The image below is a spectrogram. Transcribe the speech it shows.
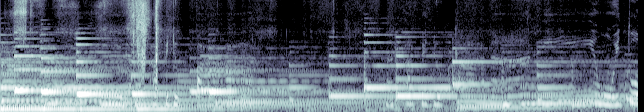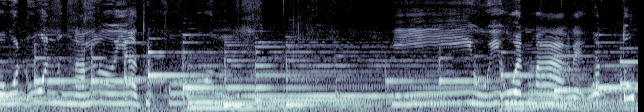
นะพาไปดูปลาพาไปดูปลานะนี่โอ้ยตัวอ้วนๆทั้งนั้นเลยอะทุกคน อ้วนมากเลยอ้วนตุ๊บ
